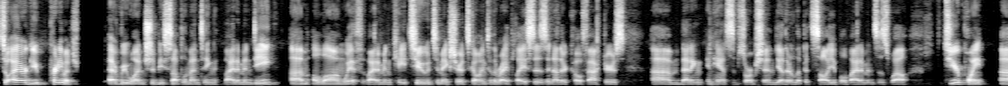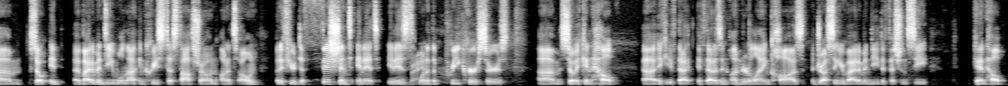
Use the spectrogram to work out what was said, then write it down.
so I argue pretty much everyone should be supplementing vitamin D um, along with vitamin K2 to make sure it's going to the right places and other cofactors um, that en- enhance absorption, the other lipid soluble vitamins as well. To your point, um, so it, uh, vitamin D will not increase testosterone on its own, but if you're deficient in it, it is right. one of the precursors. Um, so it can help uh, if that if that is an underlying cause, addressing your vitamin D deficiency can help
